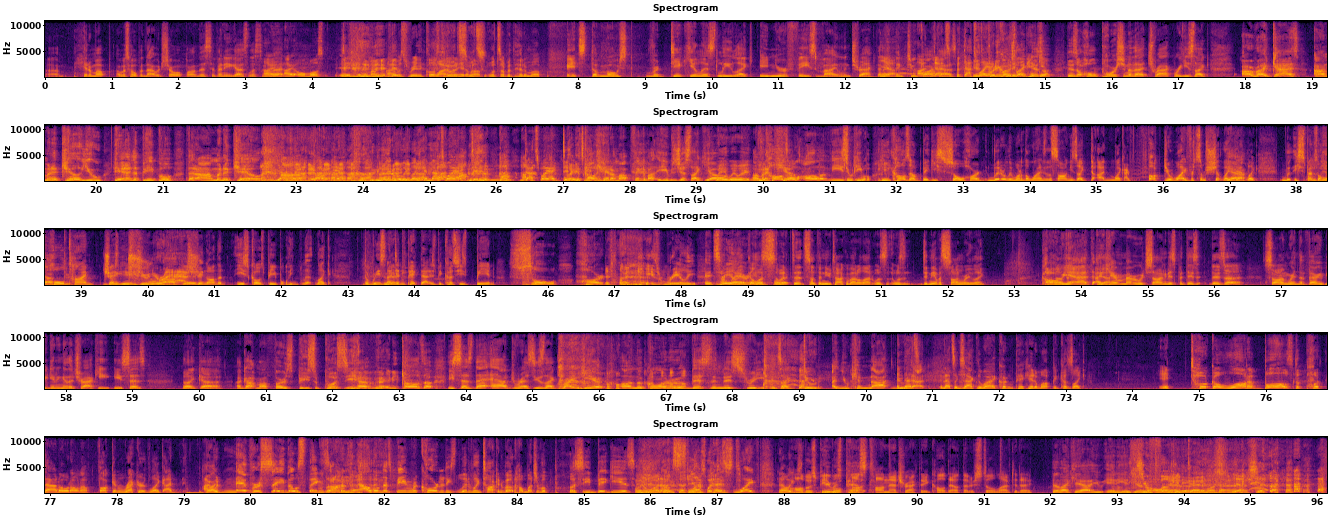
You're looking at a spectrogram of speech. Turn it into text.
Um, hit him up. I was hoping that would show up on this. If any of you guys listen to I, that, I almost did hit him up. I was really close Why, to doing what's, hit him what's, up. what's up with hit him up? it's the most ridiculously like in your face violent track that Yeah. I think Uh, Tupac that's- has. but that's It's why I pretty much couldn't like pick there's a it. there's a whole portion of that track where he's like, "All right, guys, I'm gonna kill you. Here are the people that I'm gonna kill." Yeah, like, uh, yeah, literally, like, and that's why I didn't. That's why I didn't. Like it's called hit him up. Think about it. He was just like, "Yo, Wait, wait, wait. I'm He gonna kill out- all of these Dude, people." He calls out Biggie so hard. Literally, one of the lines of the song, he's like, "I'm like, I fucked your wife" or some shit like Yeah. that. Like, he spends the Yeah, whole time just Biggie and Junior on the East Coast people. He like. The reason I didn't pick that is because he's being so hard. Like he's really, It's really hilarious. going What's, for what's it. that, something you talk about a lot? Was wasn't didn't he have a song where he like? called Oh out that- yeah, th- I Yeah. can't remember which song it is, but there's there's a song where in the very beginning of the track he he says like uh, I got my first piece of pussy ever, and he calls up. He says the address. He's like right here on the corner of this and this street. It's like, dude, uh, you cannot do and that. and that's exactly why I couldn't pick hit him up because like it took a lot of balls to put that out on a fucking record. Like I, I would never say those things on oh, an album that's being recorded. He's literally talking about how much of a pussy Big he is. You know what? How he was slept with his wife. Now he All those people was on, pissed. on that track that he called out that are still alive today. They're like, yeah, you idiot. You're You the only dead idiot. one. yeah,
